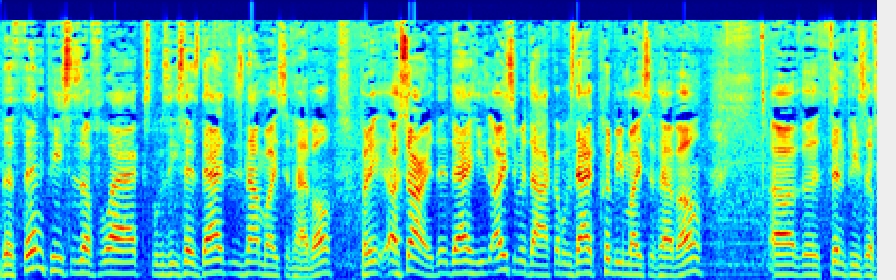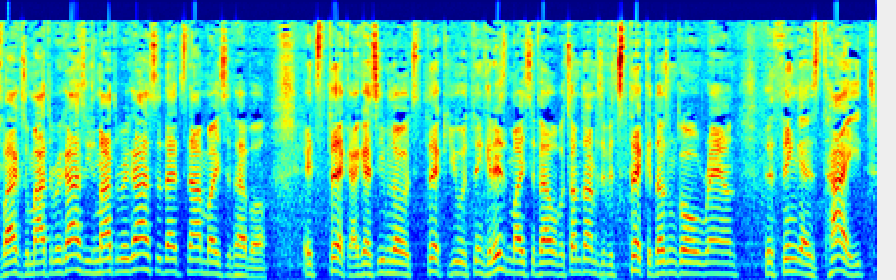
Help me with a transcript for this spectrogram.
the thin pieces of flax because he says that is not mice of hevel. But he, uh, sorry, that, that he's Isa B'Daka because that could be mice of hevel of the thin piece of flax. So matarigasa, he's matarigasa, that's not mice of hevel. It's thick. I guess even though it's thick, you would think it is mice of hevel, but sometimes if it's thick, it doesn't go around the thing as tight.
